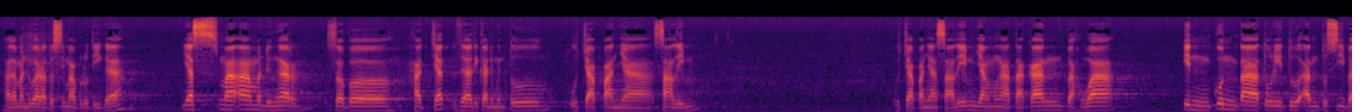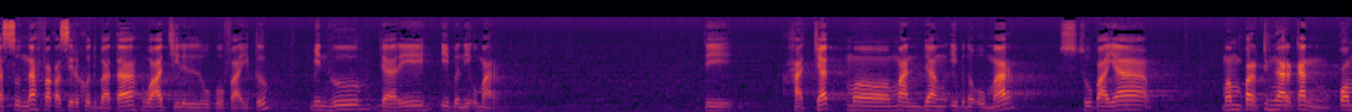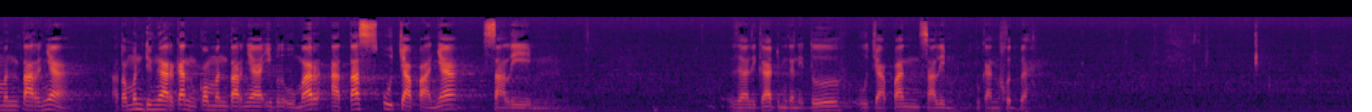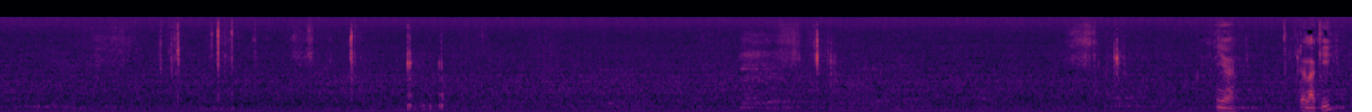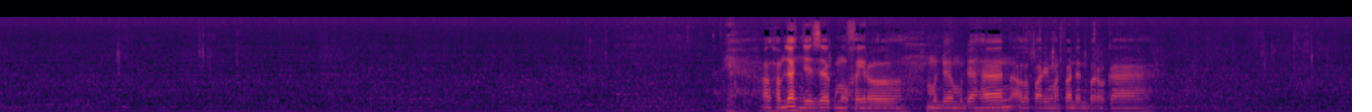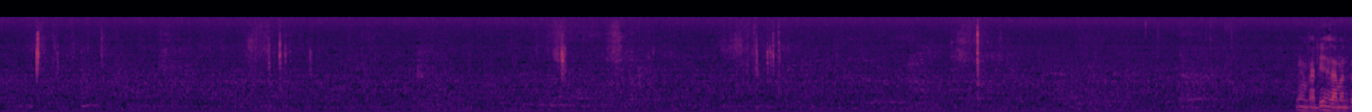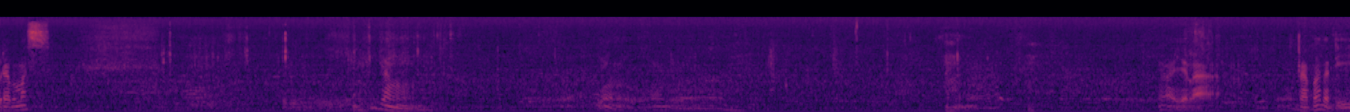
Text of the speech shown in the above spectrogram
halaman 253 yasma'a mendengar sebuah hajat zalika dibentuk ucapannya Salim. Ucapannya Salim yang mengatakan bahwa in kunta turidu antusibas sunnah faqasir khutbata wa ajilil wukufa itu minhu dari Ibni Umar. Di hajat memandang Ibnu Umar supaya memperdengarkan komentarnya atau mendengarkan komentarnya Ibnu Umar atas ucapannya Salim. Zalika demikian itu ucapan Salim bukan khutbah. Ya, ada lagi? Ya, Alhamdulillah jazakumullah khairan. Mudah-mudahan Allah paling manfaat dan barokah. Tadi halaman berapa, Mas? Yang Ayolah berapa tadi?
